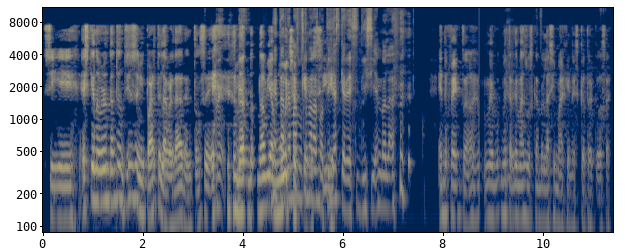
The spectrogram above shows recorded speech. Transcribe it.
Sí, es que no hubieron tantas noticias de mi parte, la verdad. Entonces, no, no, había me tardé más buscando las noticias que diciéndolas. En efecto, me, me, tardé más buscando las imágenes que otra cosa.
